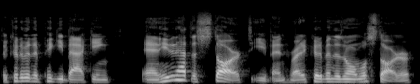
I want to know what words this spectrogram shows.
there could have been a piggybacking, and he didn't have to start even, right? It could have been the normal starter,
